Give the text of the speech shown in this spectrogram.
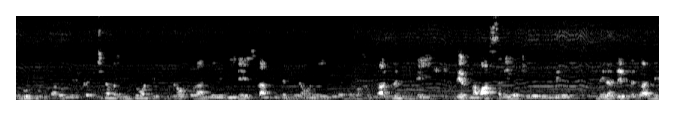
తిరుగుతుంటారో మీరు ఖచ్చితంగా ఎటువంటి స్థితిలో కూడా మీరు దీనే ఇస్లాంకి దగ్గర అవ్వలేదు. ఎందుకంటే ఒక గర్ల్ ఫ్రెండ్ ఉంటే మీరు నమాజ్ సరిగా చేయలేరు మీరు మీరు అదేవిధంగా మీ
